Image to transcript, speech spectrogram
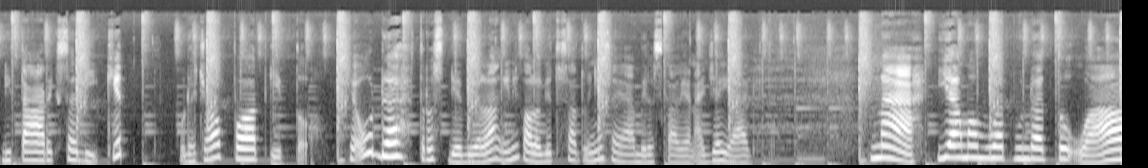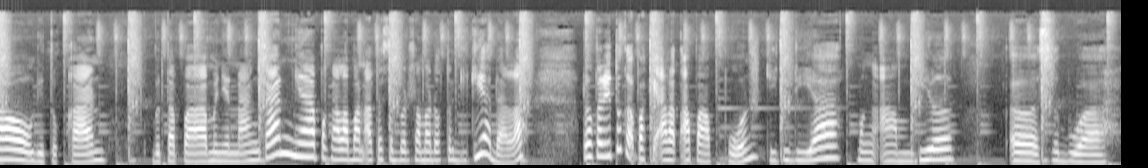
ditarik sedikit udah copot gitu. Ya udah terus dia bilang ini kalau gitu satunya saya ambil sekalian aja ya gitu. Nah yang membuat bunda tuh wow gitu kan. Betapa menyenangkannya pengalaman atas bersama dokter gigi adalah dokter itu gak pakai alat apa pun jadi dia mengambil uh, sebuah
